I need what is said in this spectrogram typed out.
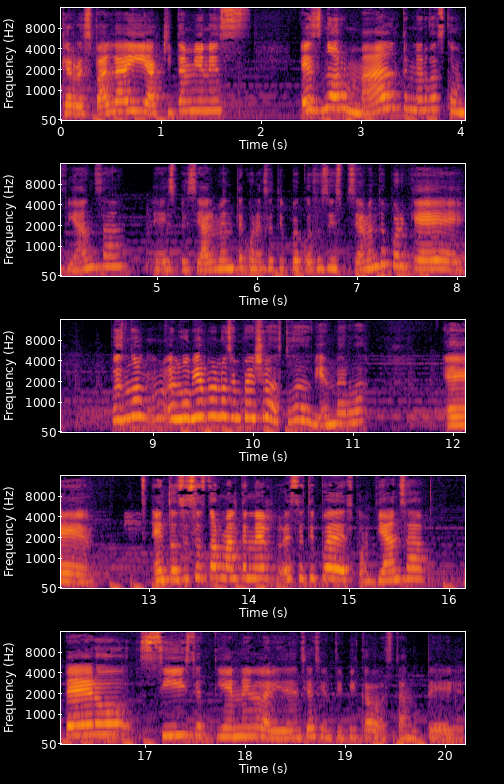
que respalda y aquí también es, es normal tener desconfianza, especialmente con ese tipo de cosas y especialmente porque pues no, el gobierno no siempre ha hecho las cosas bien, ¿verdad? Eh, entonces es normal tener este tipo de desconfianza, pero sí se tiene la evidencia científica bastante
